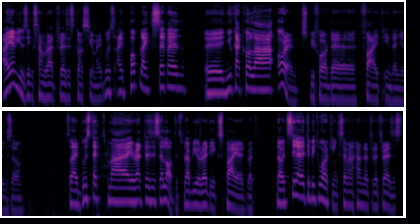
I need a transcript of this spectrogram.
I am using some rad resist consumables. I pop like seven uh, Nuka-Cola Orange before the fight in the nuke zone. So I boosted my rad resist a lot. It's probably already expired, but no, it's still a little bit working. 700 rad resist.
